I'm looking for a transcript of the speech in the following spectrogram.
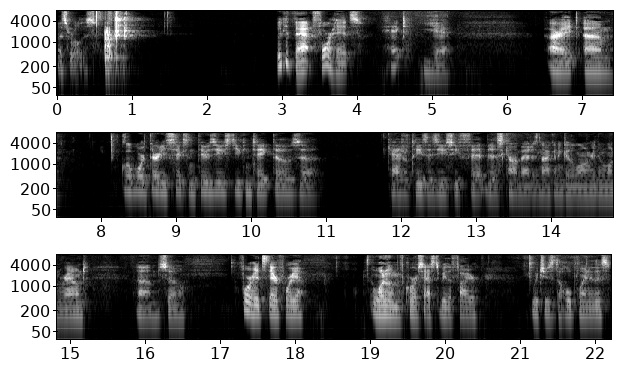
let's roll this. Look at that, four hits. Heck yeah. All right, um, Global War 36 enthusiast, you can take those uh, casualties as you see fit. This combat is not going to go longer than one round. Um, so four hits there for you. One of them, of course, has to be the fighter, which is the whole point of this.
